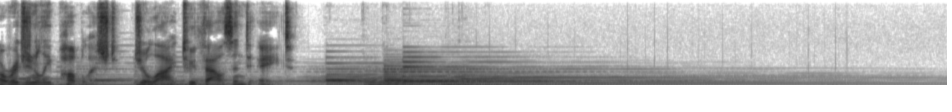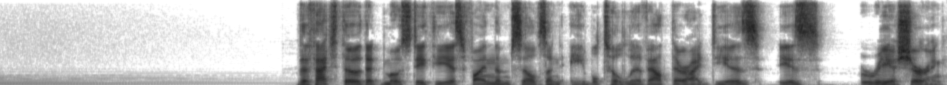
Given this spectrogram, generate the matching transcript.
Originally published July 2008. The fact, though, that most atheists find themselves unable to live out their ideas is reassuring.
